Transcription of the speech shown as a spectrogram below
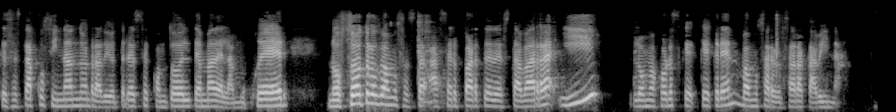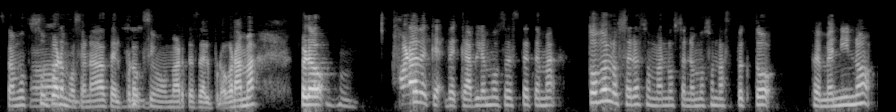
que se está cocinando en Radio 13 con todo el tema de la mujer. Nosotros vamos a, estar, a ser parte de esta barra y lo mejor es que, ¿qué creen? Vamos a regresar a cabina. Estamos ah, súper emocionadas del próximo martes del programa, pero fuera de que, de que hablemos de este tema, todos los seres humanos tenemos un aspecto femenino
